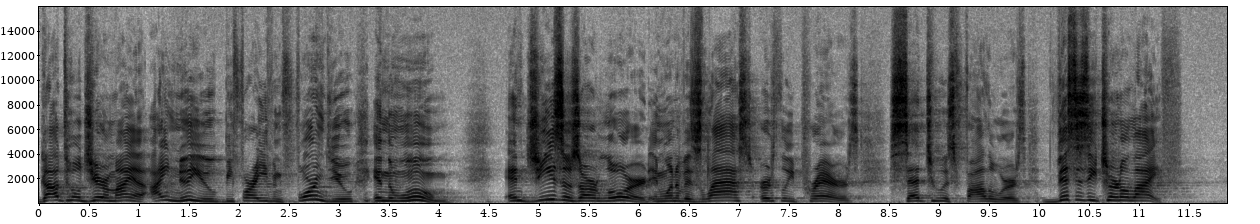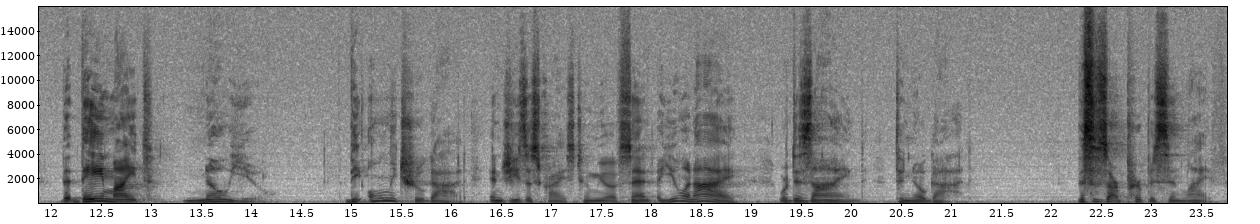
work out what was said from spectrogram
God told Jeremiah, I knew you before I even formed you in the womb. And Jesus, our Lord, in one of his last earthly prayers, said to his followers, This is eternal life, that they might know you, the only true God, and Jesus Christ, whom you have sent. You and I were designed to know God. This is our purpose in life,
